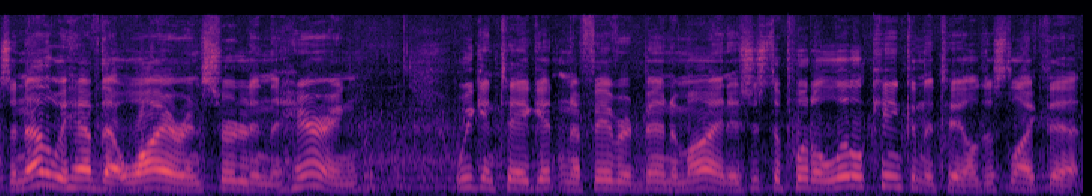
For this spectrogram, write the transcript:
So now that we have that wire inserted in the herring, we can take it, and a favorite bend of mine is just to put a little kink in the tail, just like that.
